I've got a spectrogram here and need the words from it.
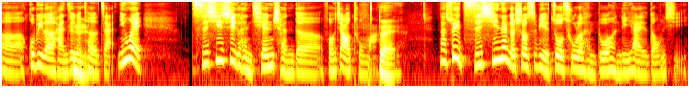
呃，忽必勒汗这个特展，嗯，因为慈禧是一个很虔诚的佛教徒嘛，对，那所以慈禧那个时候是不是也做出了很多很厉害的东西？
